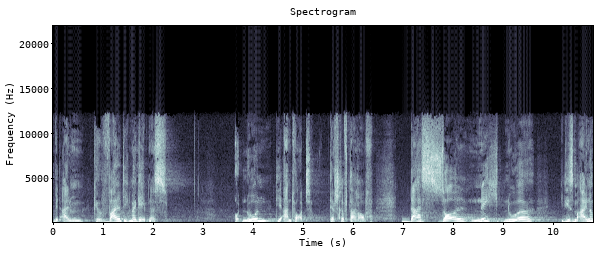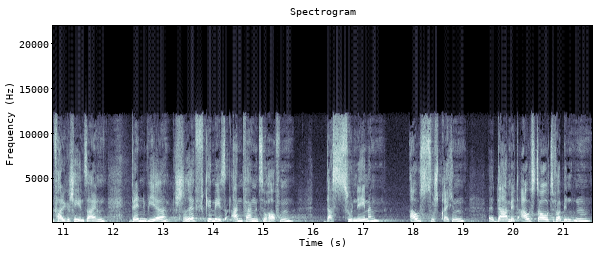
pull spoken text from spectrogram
mit einem gewaltigen Ergebnis. Und nun die Antwort der Schrift darauf. Das soll nicht nur in diesem einen Fall geschehen sein, wenn wir schriftgemäß anfangen zu hoffen, das zu nehmen, auszusprechen, äh, damit Ausdauer zu verbinden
